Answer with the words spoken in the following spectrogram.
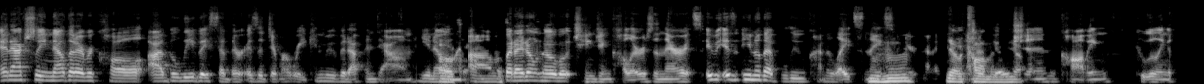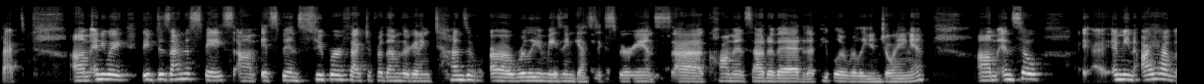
And actually, now that I recall, I believe they said there is a dimmer where you can move it up and down, you know. Okay. Um, but I don't know about changing colors in there. It's, it, it you know, that blue kind of light's nice mm-hmm. when you're kind of yeah, the calming, ocean, yeah. calming cooling effect. Um, anyway, they've designed the space. Um, it's been super effective for them. They're getting tons of uh, really amazing guest experience uh, comments out of it that people are really enjoying it. Um, and so, I, I mean, I have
